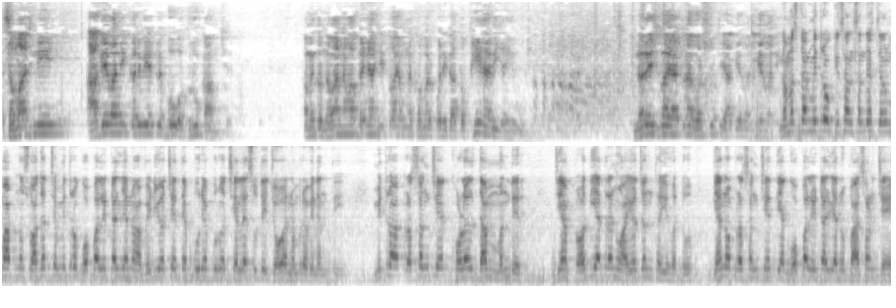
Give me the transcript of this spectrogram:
સમાજની આગેવાની કરવી એટલે બહુ અઘરું કામ છે. અમે તો નવા નવા બન્યા છીએ તોય અમને ખબર પડી કે આ તો ફીણ આવી જાય એવું છે. વીડિયો છે તે પૂરેપૂરો છેલ્લે સુધી જોવા નમ્ર વિનંતી. મિત્રો, આ પ્રસંગ છે ખોડલધામ મંદિર, જ્યાં પદયાત્રાનું આયોજન થયું હતું. ત્યાંનો પ્રસંગ છે, ત્યાં ગોપાલ ઇટાલિયાનું ભાષણ છે,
